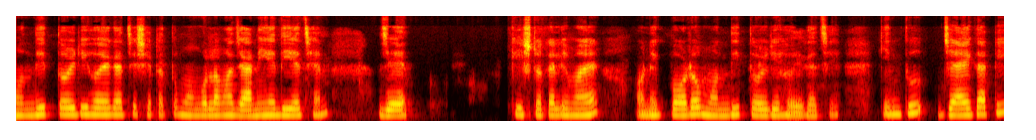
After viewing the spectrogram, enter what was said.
মন্দির তৈরি হয়ে গেছে, সেটা তো মঙ্গলামা জানিয়ে দিয়েছেন যে কৃষ্ণকালী মায়ের অনেক বড় মন্দির তৈরি হয়ে গেছে। কিন্তু জায়গাটি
